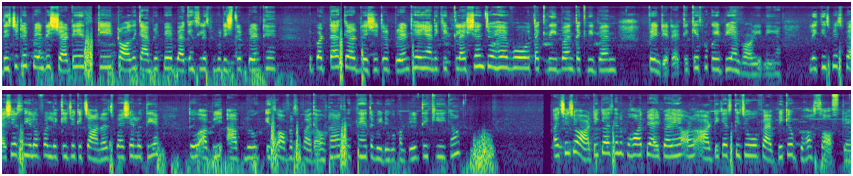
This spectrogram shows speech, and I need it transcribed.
डिजिटल प्रिंटेड शर्ट है, इसकी ट्राउज़र कैमरे पे बैक एंड स्लीव पे डिजिटल प्रिंट है। दुपट्टा इसका डिजिटल प्रिंट है, यानी कि कलेक्शन जो है वो तकरीबन तकरीबन प्रिंटेड है, ठीक है? इसमें कोई भी एम्ब्रॉयडरी नहीं है। लेकिन इसमें स्पेशल सेल ऑफ़र लेके जो कि चार स्पेशल होती है तो अभी आप लोग इस ऑफ़र से फ़ायदा उठा सकते हैं तो वीडियो को कंप्लीट देखिएगा। अच्छा जो आर्टिकल्स हैं ना, बहुत प्यारे प्यारे हैं, और आर्टिकल्स की जो फैब्रिक है बहुत सॉफ्ट है।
